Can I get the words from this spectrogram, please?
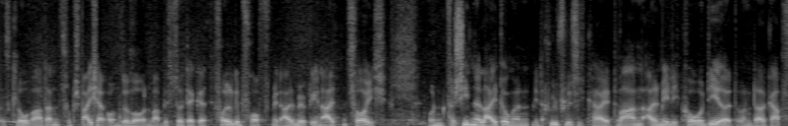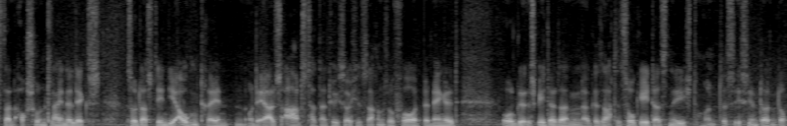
Das Klo war dann zum Speicherraum geworden, war bis zur Decke vollgepfropft mit allem möglichen alten Zeug und verschiedene Leitungen mit Kühlflüssigkeit waren allmählich korrodiert und da gab es dann auch schon kleine Lecks, sodass denen die Augen tränten. Und er als Arzt hat natürlich solche Sachen sofort bemängelt und später dann gesagt, so geht das nicht. Und das ist ihm dann doch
